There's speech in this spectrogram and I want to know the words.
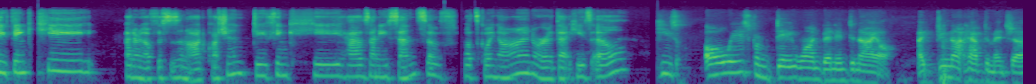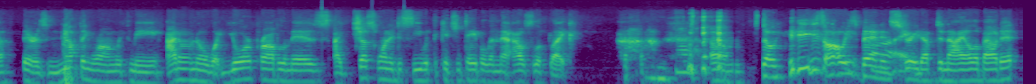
Do you think he I don't know if this is an odd question. Do you think he has any sense of what's going on or that he's ill? He's always from day one been in denial. I do not have dementia. There is nothing wrong with me. I don't know what your problem is. I just wanted to see what the kitchen table in that house looked like. um, so he's always been in straight up denial about it.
